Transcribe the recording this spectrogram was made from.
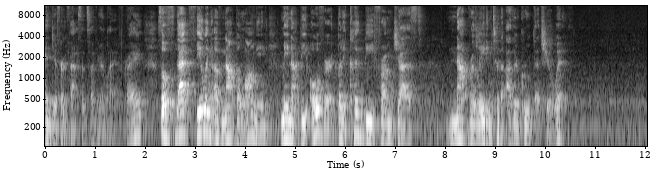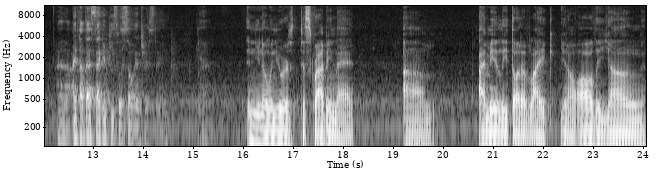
in different facets of your life, right? So that feeling of not belonging may not be overt, but it could be from just not relating to the other group that you're with. I don't know. I thought that second piece was so interesting. And you know, when you were describing that, um, I immediately thought of like, you know, all the young,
